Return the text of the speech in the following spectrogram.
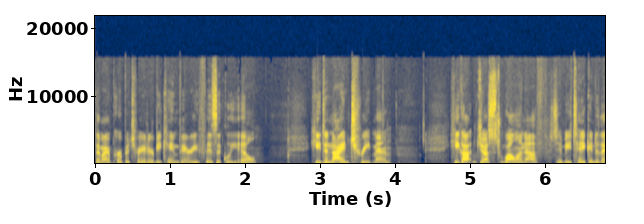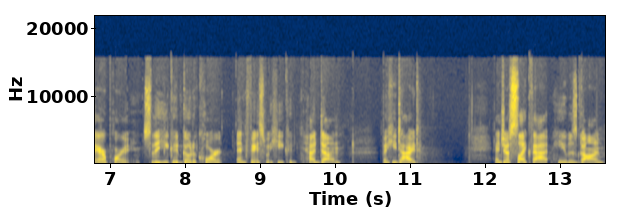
that my perpetrator became very physically ill. He denied treatment. He got just well enough to be taken to the airport so that he could go to court and face what he could, had done. But he died. And just like that, he was gone.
